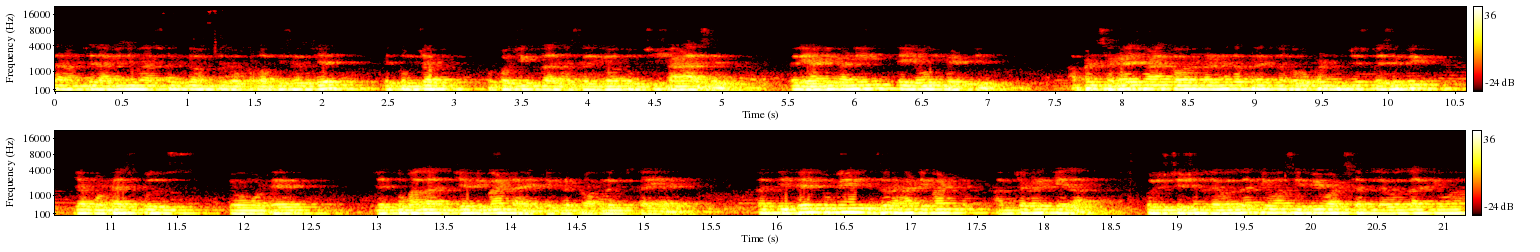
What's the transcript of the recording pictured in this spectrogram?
तर आमचे दामिनी मार्शल किंवा आमचे लोकल ऑफिसर जे ते तुमच्या कोचिंग क्लास असेल किंवा तुमची शाळा असेल तर या ठिकाणी ते येऊन भेटतील. आपण सगळ्या शाळा कव्हर करण्याचा प्रयत्न करू पण तुमचे स्पेसिफिक ज्या मोठ्या स्कूल्स किंवा मोठे जे तुम्हाला जे डिमांड आहे जिकडे प्रॉब्लेम्स काही आहेत तर तिथे तुम्ही जर हा डिमांड आमच्याकडे केला पोलीस स्टेशन लेवलला किंवा सी पी व्हॉट्सअप लेवलला किंवा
